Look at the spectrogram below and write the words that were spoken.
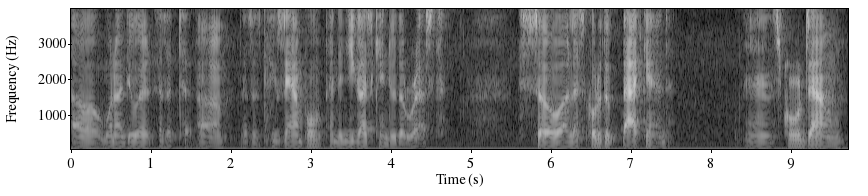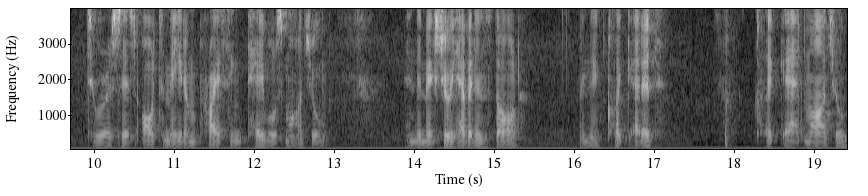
uh, when I do it as a as an example, and then you guys can do the rest. So uh, let's go to the back end and scroll down to where it says Ultimatum Pricing Tables module. And then make sure you have it installed. And then click Edit. Click Add Module.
